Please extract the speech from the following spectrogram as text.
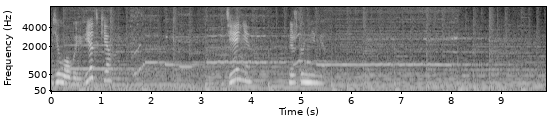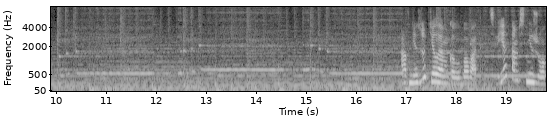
Еловые ветки, тени между ними. А внизу делаем голубоватым цветом снежок.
